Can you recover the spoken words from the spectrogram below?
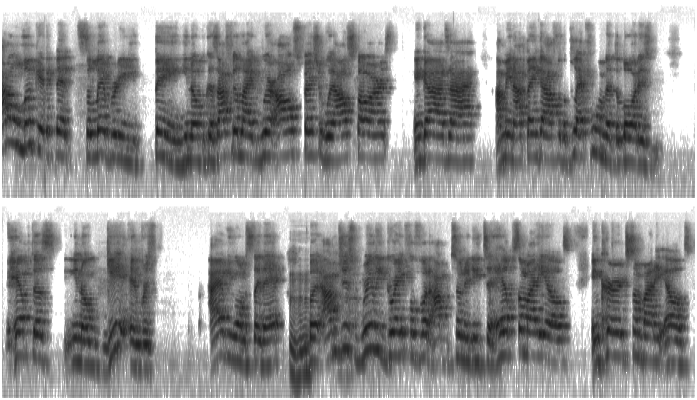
I don't look at that celebrity thing, you know, because I feel like we're all special, we're all stars in God's eye. I mean, I thank God for the platform that the Lord has helped us, you know, get and re- however you want to say that. Mm-hmm. But I'm just really grateful for the opportunity to help somebody else, encourage somebody else,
